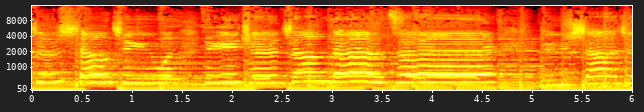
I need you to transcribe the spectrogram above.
只想亲吻你倔强的嘴。雨下整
